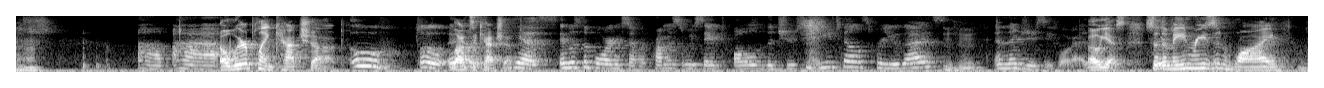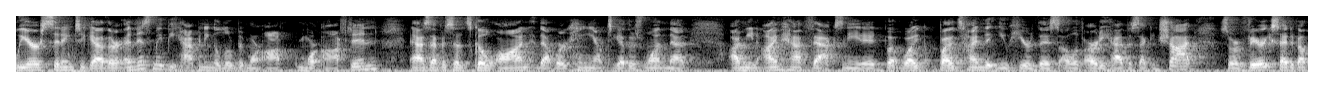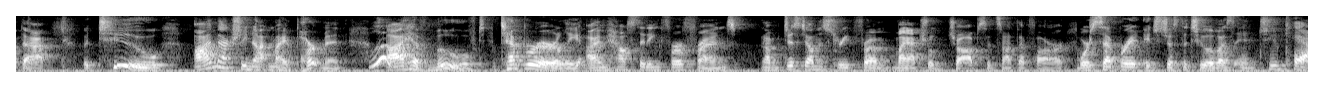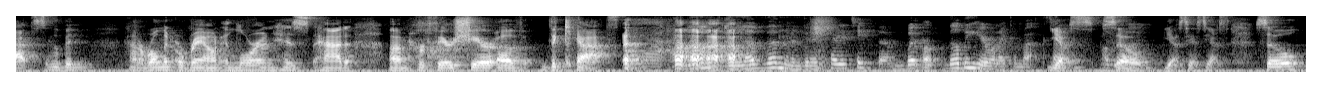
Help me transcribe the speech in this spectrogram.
Um, uh, Oh, we were playing catch up. ooh, Oh, it Lots was- of catch-up. Yes, it was the boring stuff. I promise we saved all of the juicy details for you guys, mm-hmm. and they're juicy for us. Oh yes. So the main reason why we're sitting together, and this may be happening a little bit more off, more often as episodes go on, that we're hanging out together is one that, I mean, I'm half vaccinated, but like by the time that you hear this, I'll have already had the second shot, so we're very excited about that. But two, I'm actually not in my apartment. Woo. I have moved temporarily. I'm house sitting for a friend. I'm just down the street from my actual job, so it's not that far. We're separate. It's just the two of us and two cats who've been kind of roaming around, and Lauren has had um, her fair share of the cats. Yeah, I love, I love them, and I'm gonna try to take them, but they'll be here when I come back. so yes. So yes, yes, yes. So,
